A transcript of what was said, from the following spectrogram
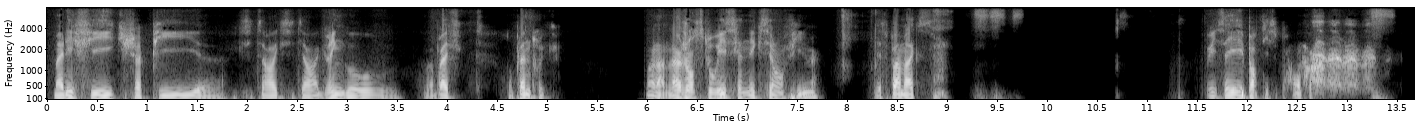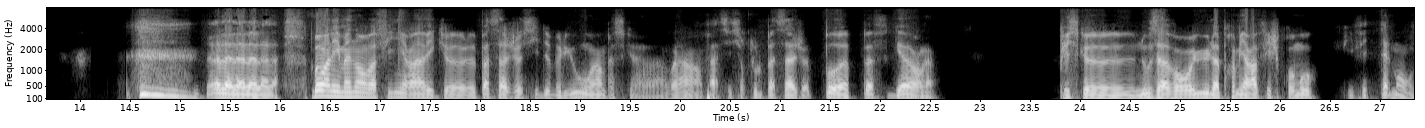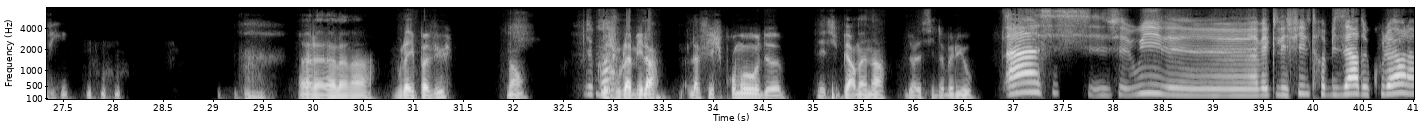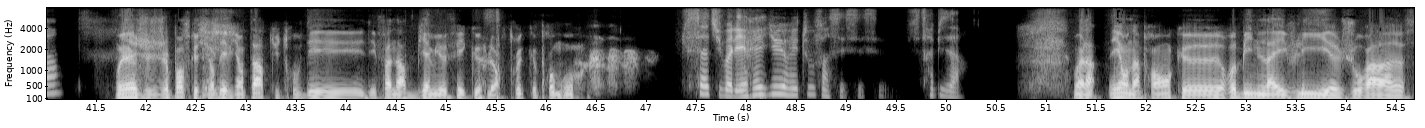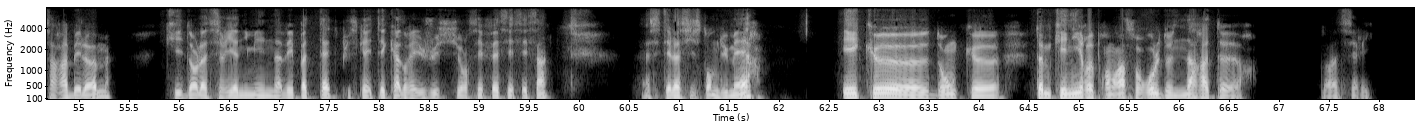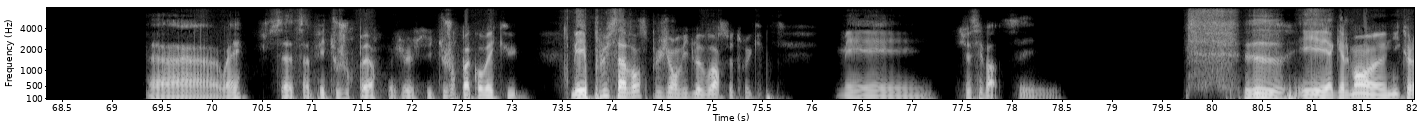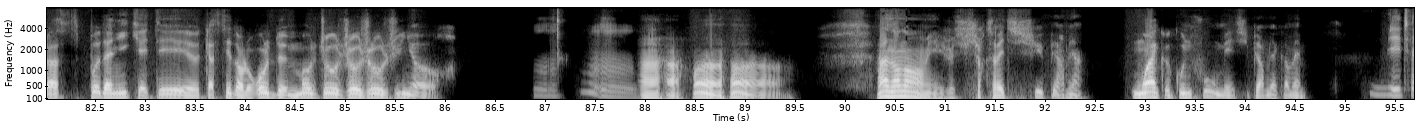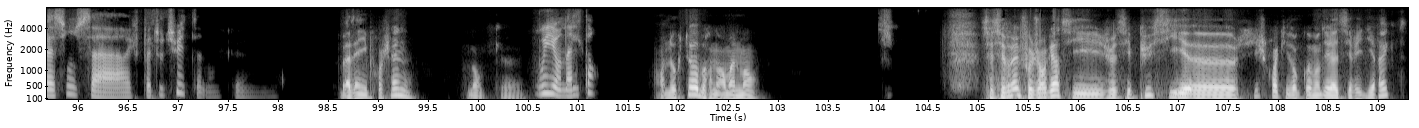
Maléfique, Chappie, euh, etc., etc., Gringo, euh, bref, plein de trucs. Voilà, L'Agence Touriste, c'est un excellent film. N'est-ce pas, Max? Oui, ça y est, il est parti se prendre. Ah là là là là là. Bon allez maintenant on va finir avec euh, le passage CW hein, parce que euh, voilà enfin c'est surtout le passage Powerpuff Girl puisque nous avons eu la première affiche promo qui fait tellement envie. ah là là là là. Vous l'avez pas vu? De Bah, quoi? Je vous la mets là. L'affiche promo de des Super Nanas de la CW. Ah si, si, si, oui, euh, avec les filtres bizarres de couleurs là. Ouais, je, je pense que sur DeviantArt tu trouves des des fanarts bien mieux faits que leur truc que promo. Ça, tu vois les rayures et tout. Enfin, c'est c'est c'est c'est très bizarre. Voilà. Et on apprend que Robin Lively jouera euh, Sarah Bellum, qui dans la série animée n'avait pas de tête puisqu'elle était cadrée juste sur ses fesses et ses seins. Euh, C'était l'assistante du maire. Et que euh, donc euh, Tom Kenny reprendra son rôle de narrateur dans la série. Euh, ouais, ça, ça me fait toujours peur. Je suis toujours pas convaincu. Mais plus ça avance, plus j'ai envie de le voir ce truc. Mais je sais pas. C'est Et également euh, Nicolas Podani qui a été euh, casté dans le rôle de Mojo Jojo Junior. Hmm. Ah, ah, ah, ah. Ah, non, non, mais je suis sûr que ça va être super bien. Moins que Kung Fu, mais super bien quand même. Mais de toute façon, ça arrive pas tout de suite. Donc, euh, Bah, l'année prochaine. Donc, euh, oui, on a le temps. en octobre, normalement. C'est c'est vrai, il faut que je regarde si, je sais plus si, euh, si je crois qu'ils ont commandé la série directe.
